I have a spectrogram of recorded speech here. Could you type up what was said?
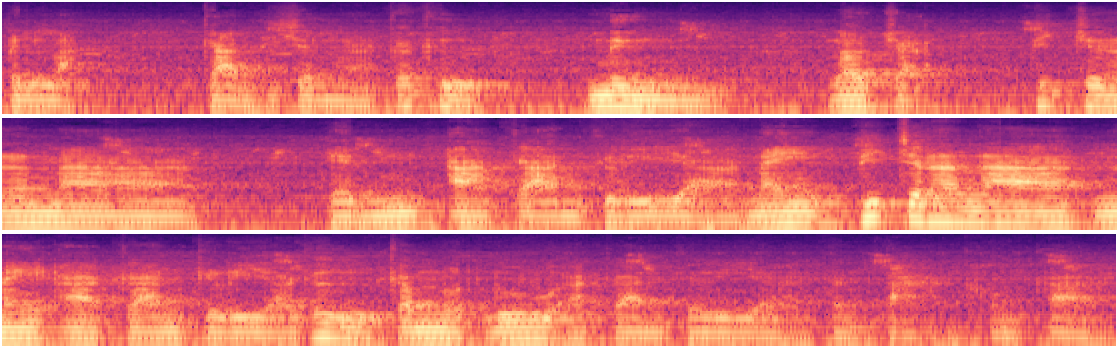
เป็นหลักการพิจารณาก็คือหนึ่งเราจะพิจารณาเห็นอาการกิริยา ในพิจารณาในอาการกิริยาก็คือกำหนดรู้อาการกิริยาต่างๆของกาย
